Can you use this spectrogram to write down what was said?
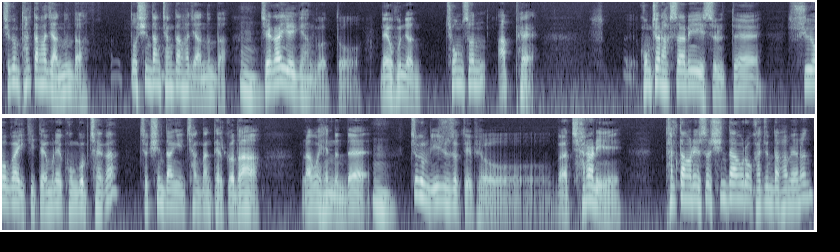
지금 탈당하지 않는다. 또 신당 창당하지 않는다. 음. 제가 얘기한 것도 내후년 총선 앞에 공천 학살이 있을 때 수요가 있기 때문에 공급체가 즉 신당이 창당될 거다 라고 했는데 음. 지금 이준석 대표가 차라리 탈당을 해서 신당으로 가준다 하면은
